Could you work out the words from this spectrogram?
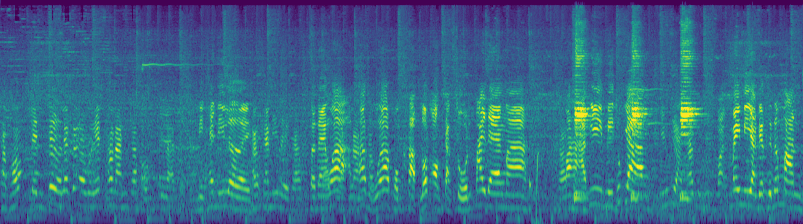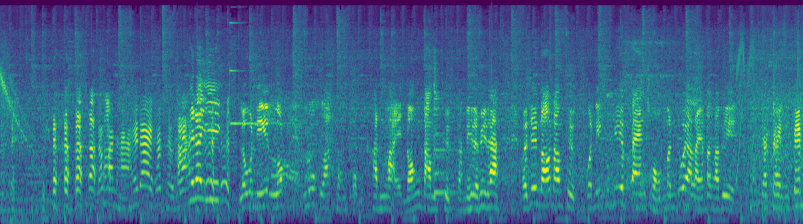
เฉพาะเลนเจอร์และก็เอเวอเรสต์เท่านั้นครับผมที่ร้านผมมีแค่นี้เลย ครับแค่นี้เลยครับแสดงว่าถ้าสมมติว่าผมขับรถออกจากศูนย์ป้ายแดงมาครับมาหาพี่มีทุกอย่าง มีทุกอย่างครับไม่มีอย่างเดียวคือน้ำมัน น้ำมันหาให้ได้ครับแถวหาให้ได้อีก แล้ววันนี้รถลูกรักของผมคันใหม่น้องดำถึกคันนี้เลยพี่นะมันชื่อน้องดำถึกวันนี้คุณพี่จะแปลงโฉมมันด้วยอะไรบ้างครับพี่ จะแต่งเป็น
